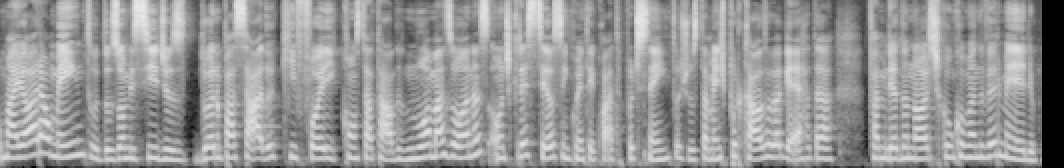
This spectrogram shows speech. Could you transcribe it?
o maior aumento dos homicídios do ano passado, que foi constatado no Amazonas, onde cresceu 54%, justamente por causa da guerra da família do Norte com o Comando Vermelho.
